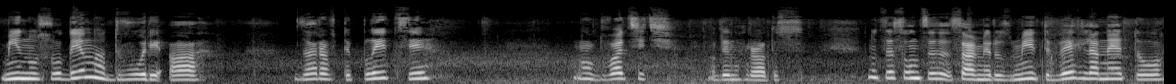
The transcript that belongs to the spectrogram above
мінус один на дворі, а зараз в теплиці ну, 21 градус. Ну, це сонце, самі розумієте, вигляне, то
